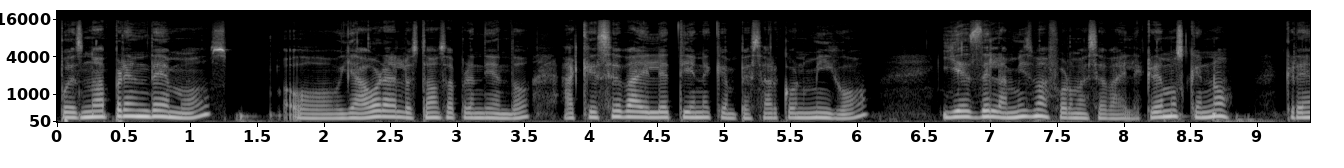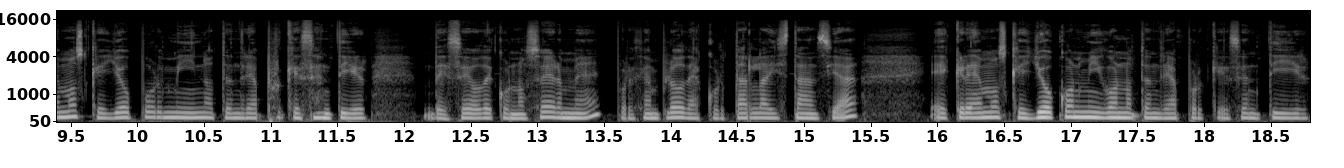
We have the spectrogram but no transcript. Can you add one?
pues no aprendemos, o, y ahora lo estamos aprendiendo, a que ese baile tiene que empezar conmigo, y es de la misma forma ese baile. Creemos que no creemos que yo por mí no tendría por qué sentir deseo de conocerme, por ejemplo, de acortar la distancia. Eh, creemos que yo conmigo no tendría por qué sentir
